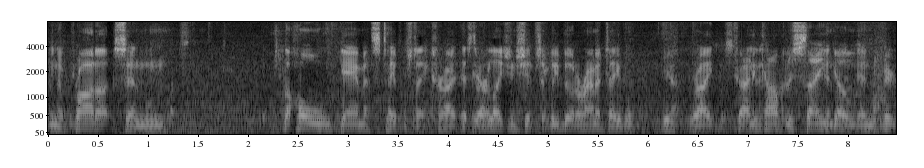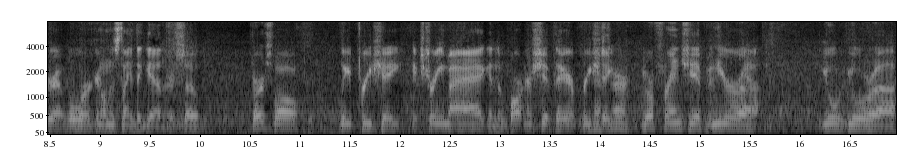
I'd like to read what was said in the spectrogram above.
you know, products and the whole gamut's table stakes, right? It's the Yeah. relationships that we build around a table. Yeah. Right. Trying to accomplish the same and, goal. and, and figure out we're working on this thing together. So, first of all, we appreciate XtremeAg and the partnership there. Appreciate sir. your friendship and your uh, your your uh,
